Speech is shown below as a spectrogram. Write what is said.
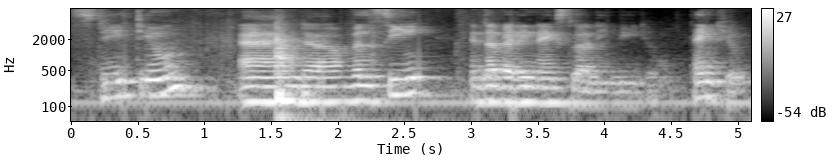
stay tuned and uh, we'll see in the very next learning video. Thank you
